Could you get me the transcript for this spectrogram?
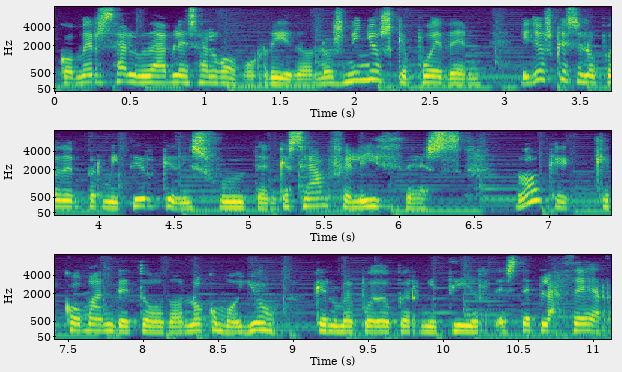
comer saludable es algo aburrido. Los niños que pueden, ellos que se lo pueden permitir, que disfruten, que sean felices, ¿no? que, que coman de todo, no como yo, que no me puedo permitir este placer.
